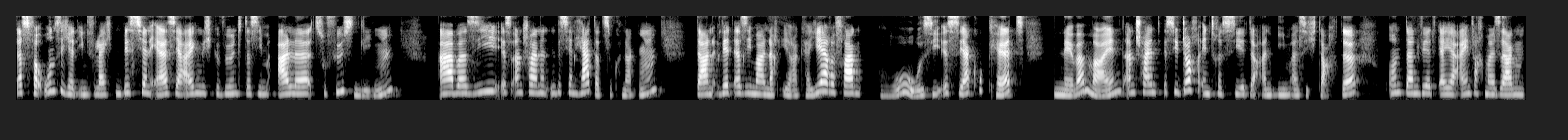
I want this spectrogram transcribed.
Das verunsichert ihn vielleicht ein bisschen. Er ist ja eigentlich gewöhnt, dass ihm alle zu Füßen liegen. Aber sie ist anscheinend ein bisschen härter zu knacken. Dann wird er sie mal nach ihrer Karriere fragen. Oh, sie ist sehr kokett. Never mind. Anscheinend ist sie doch interessierter an ihm, als ich dachte. Und dann wird er ja einfach mal sagen,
